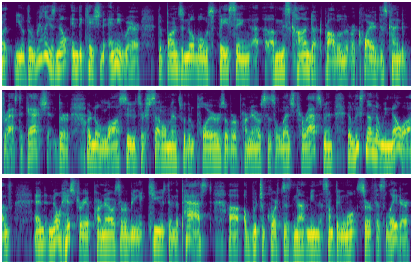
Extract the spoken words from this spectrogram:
but you know there really is no indication anywhere that Barnes and Noble was facing a, a, misconduct problem that required this kind of drastic action. There are no lawsuits or settlements with employers over Parneros' alleged harassment, at least none that we know of, and no history of Parneros ever being accused in the past, uh, which of course does not mean that something won't surface later.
